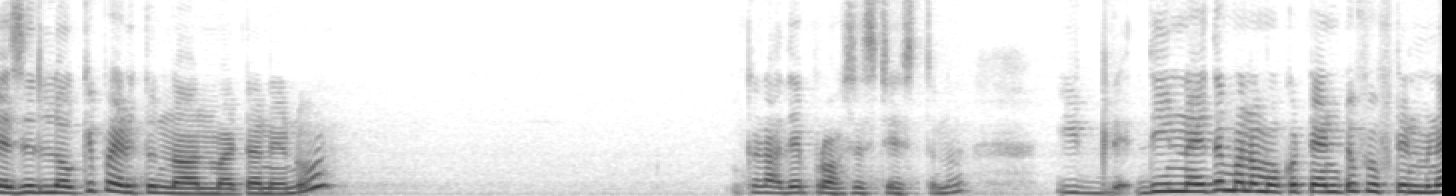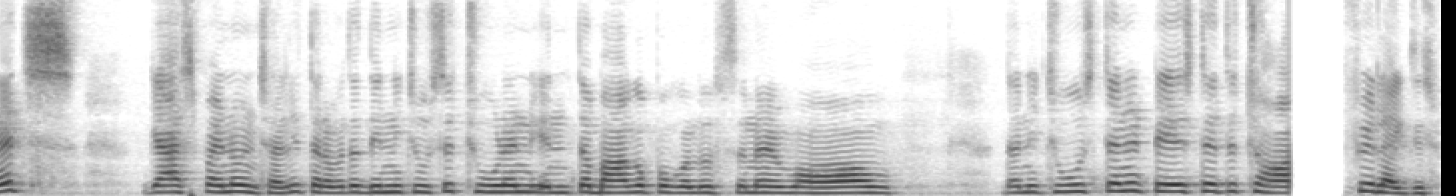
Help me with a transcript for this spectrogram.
వెజిల్లోకి పెడుతున్నా అనమాట నేను. ఇక్కడ అదే ప్రాసెస్ చేస్తున్నా. ఇడ్లీ దీన్ని అయితే మనం ఒక ten to fifteen minutes gas పైన ఉంచాలి. తర్వాత దీన్ని చూస్తే చూడండి ఎంత బాగా పొగలు వస్తున్నాయి. వావ్ దాన్ని చూస్తేనే టేస్ట్ అయితే చాలా feel like this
